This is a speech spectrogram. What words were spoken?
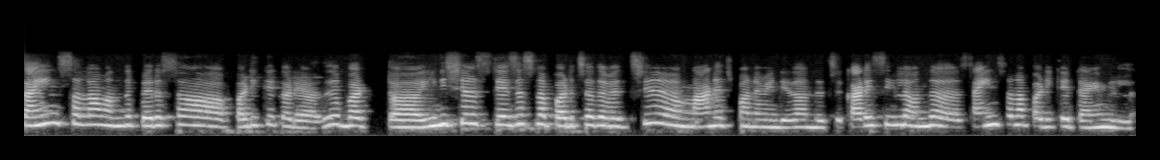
சயின்ஸ் எல்லாம் வந்து பெருசா படிக்க கிடையாது. பட் இனிஷியல் ஸ்டேஜஸ்ல படிச்சதை வச்சு மேனேஜ் பண்ண வேண்டியதா இருந்துச்சு. கடைசியில வந்து சயின்ஸ் எல்லாம் படிக்க டைம் இல்லை.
